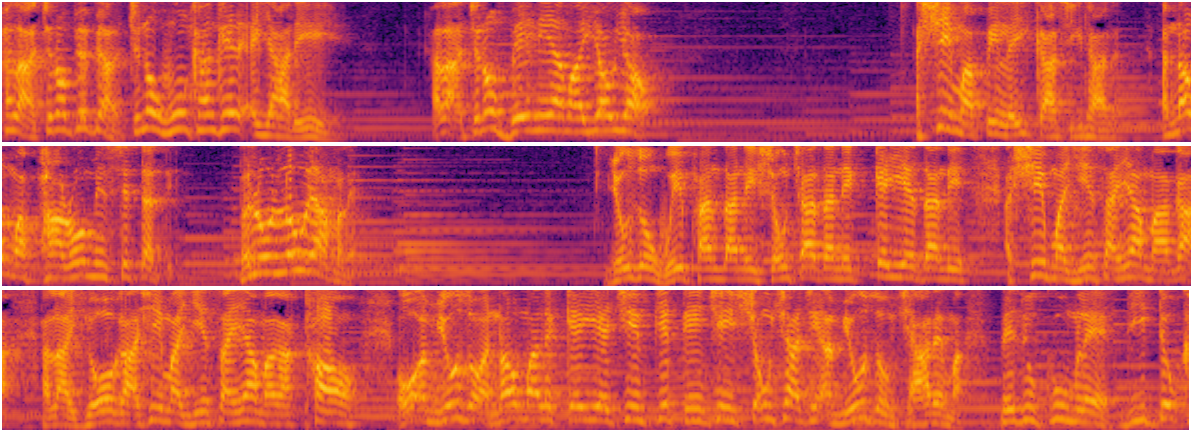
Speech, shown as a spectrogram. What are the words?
ဟလာကျွန်တော်ပြောပြကျွန်တော်ဝန်ခံခဲ့တဲ့အရာတွေဟလာကျွန်တော်ဘယ်နေရာမှာရောက်ရောက်အရှိမပင်လေကာစီထားတယ်အနောက်မှာဖာရောမင်းစစ်တပ်တယ်ဘယ်လိုလုပ်ရမလဲ မျိုးစုံဝေဖန်တဲ့နေရှုံချတဲ့နေကဲ့ရဲ့တဲ့နေအရှိမရင်ဆိုင်ရမှာကဟလာယောဂအရှိမရင်ဆိုင်ရမှာကထောင်ဩအမျိုးစုံအနောက်မှာလည်းကဲ့ရဲ့ခြင်းပြစ်တင်ခြင်းရှုံချခြင်းအမျိုးစုံကြားထဲမှာဘယ်သူကူမလဲဒီဒုက္ခ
